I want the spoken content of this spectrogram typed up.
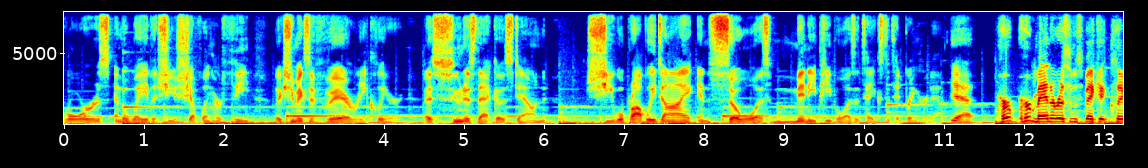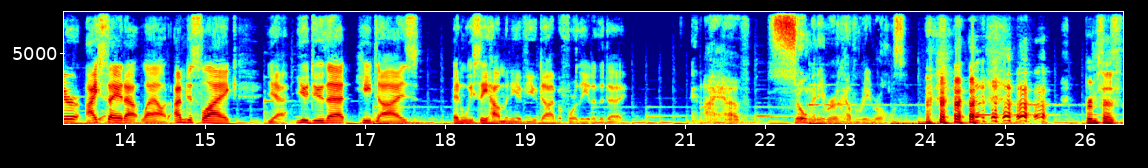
roars and the way that she is shuffling her feet, like she makes it very clear. As soon as that goes down, she will probably die, and so will as many people as it takes to t- bring her down. Yeah. Her her mannerisms make it clear. I say it out loud. I'm just like, "Yeah, you do that, he dies, and we see how many of you die before the end of the day." And I have so many recovery rolls. Brim says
